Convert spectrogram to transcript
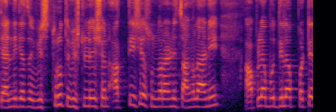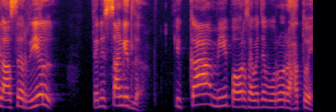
त्यांनी त्याचं विस्तृत विश्लेषण अतिशय सुंदर आणि चांगलं आणि आपल्या बुद्धीला पटेल असं रिअल त्यांनी सांगितलं की का मी पवारसाहेबांच्या बरोबर राहतो आहे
